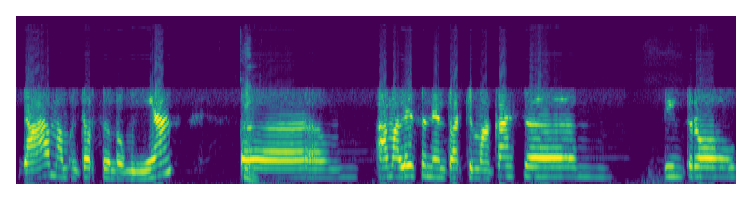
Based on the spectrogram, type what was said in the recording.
Da, m-am întors în România. Uh, am ales să ne întoarcem acasă dintr-o,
